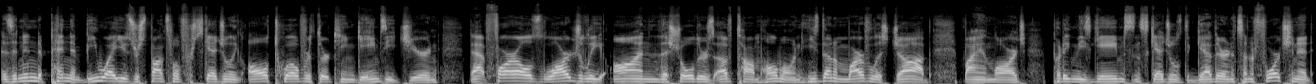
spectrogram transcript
as an independent, BYU is responsible for scheduling all 12 or 13 games each year, and that falls largely on the shoulders of Tom Holmoe, and he's done a marvelous job by and large putting these games and schedules together. And it's unfortunate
